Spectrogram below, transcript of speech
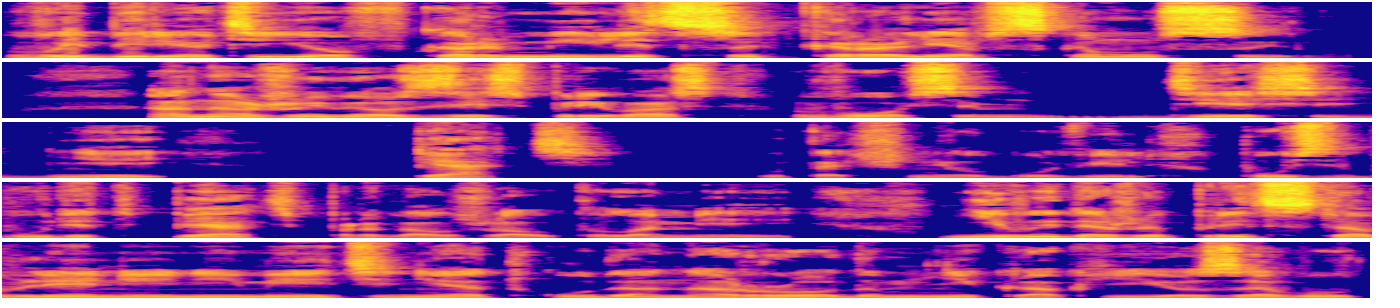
Вы берете ее в кормилице к королевскому сыну. Она живет здесь при вас восемь, десять дней, пять. — уточнил Бувиль. — Пусть будет пять, — продолжал Толомей. — И вы даже представления не имеете ни откуда она родом, ни как ее зовут.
